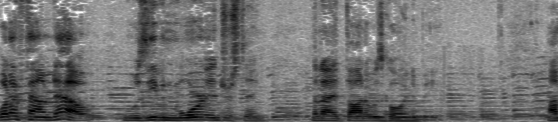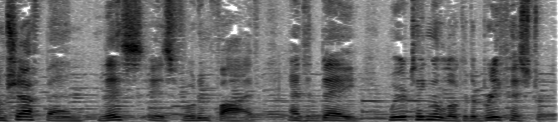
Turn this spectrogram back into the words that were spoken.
What I found out was even more interesting than I had thought it was going to be. I'm Chef Ben, this is Food in 5, and today we are taking a look at the brief history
